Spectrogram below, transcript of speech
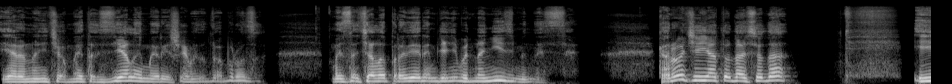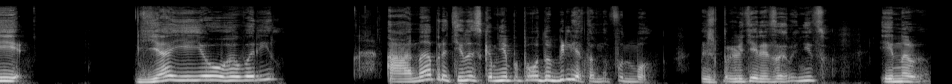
Я говорю, ну ничего, мы это сделаем, мы решим этот вопрос. Мы сначала проверим где-нибудь на низменности. Короче, я туда-сюда, и я ее уговорил, а она обратилась ко мне по поводу билетов на футбол. Мы же прилетели за границу, и на,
